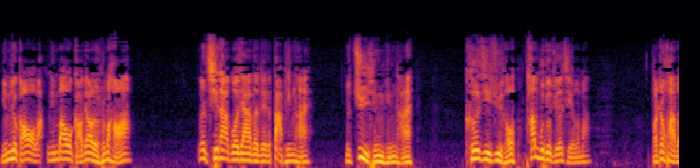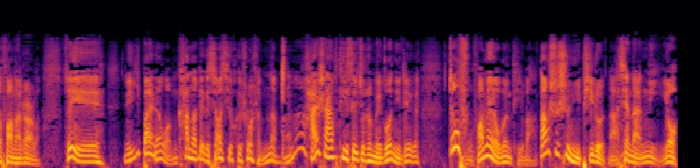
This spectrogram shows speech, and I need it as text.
你们就搞我吧，你们把我搞掉了有什么好啊？那其他国家的这个大平台，就巨型平台、科技巨头，他们不就崛起了吗？把这话都放到这儿了，所以你一般人我们看到这个消息会说什么呢？那还是 FTC，就是美国你这个政府方面有问题吧？当时是你批准的，现在你又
